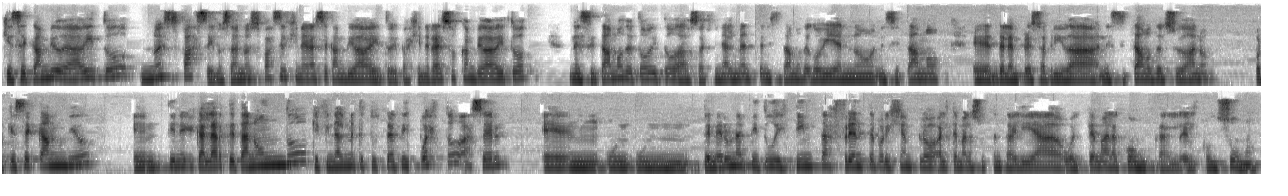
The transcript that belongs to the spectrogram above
que ese cambio de hábito no es fácil, o sea, no es fácil generar ese cambio de hábito y para generar esos cambios de hábito necesitamos de todo y todas, o sea, finalmente necesitamos de gobierno, necesitamos eh, de la empresa privada, necesitamos del ciudadano, porque ese cambio eh, tiene que calarte tan hondo que finalmente tú estés dispuesto a hacer eh, un, tener una actitud distinta frente, por ejemplo, al tema de la sustentabilidad o el tema de la compra, el consumo.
